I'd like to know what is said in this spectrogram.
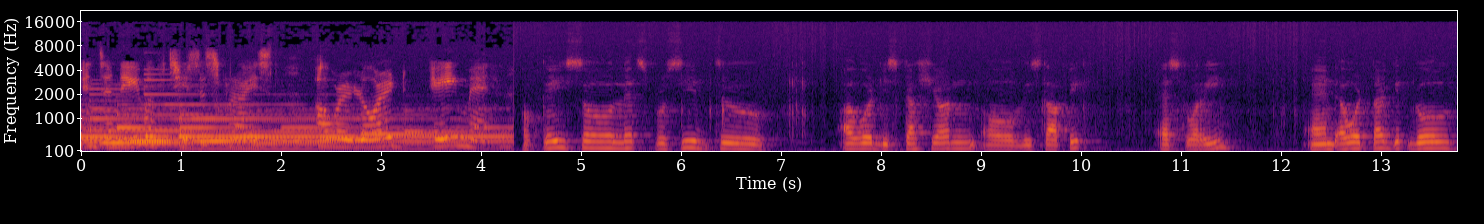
in the name of Jesus Christ, our Lord. Amen. Okay, so let's proceed to our discussion of this topic, estuary. And our target goal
